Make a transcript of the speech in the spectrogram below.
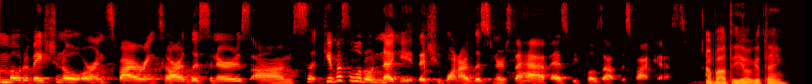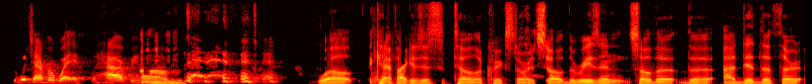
motivational or inspiring to our listeners. Um, so give us a little nugget that you want our listeners to have as we close out this podcast About the yoga thing. whichever way, however you want. Well, okay, if I could just tell a quick story. So the reason, so the the I did the third,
